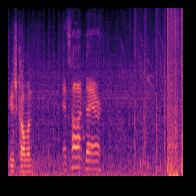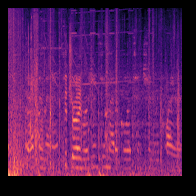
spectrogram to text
Who's coming? It's hot there. Death. Good try. Emergency medical attention required.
